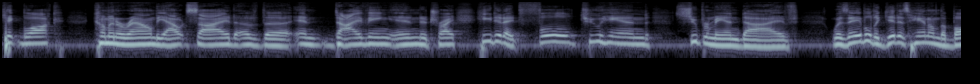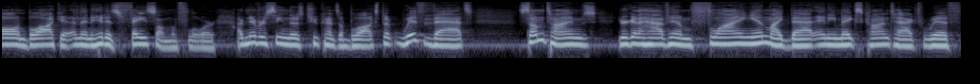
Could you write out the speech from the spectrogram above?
kick block coming around the outside of the and diving in to try. He did a full two hand Superman dive. Was able to get his hand on the ball and block it, and then hit his face on the floor. I've never seen those two kinds of blocks, but with that, sometimes you're going to have him flying in like that and he makes contact with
